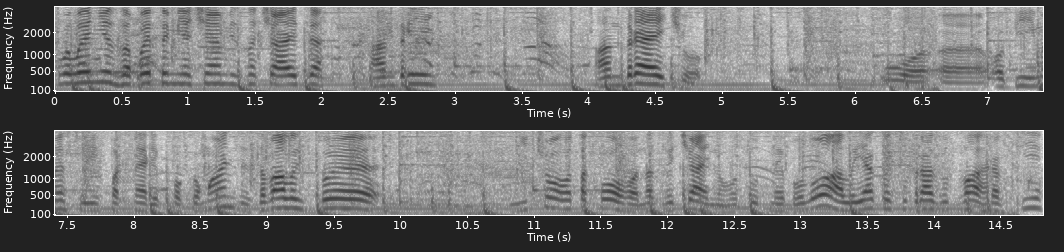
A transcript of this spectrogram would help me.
хвилині. Забитим м'ячем відзначається Андрій Андрейчук. У е, обійми своїх партнерів по команді. Здавалось би, нічого такого надзвичайного тут не було, але якось одразу два гравці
